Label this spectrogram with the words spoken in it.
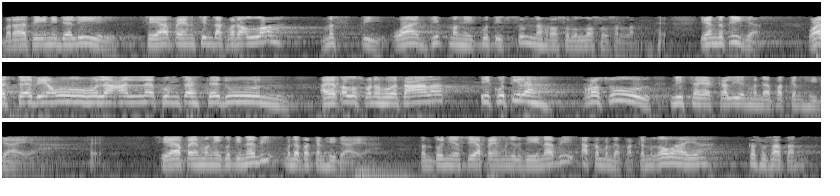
Berarti ini dalil. Siapa yang cinta kepada Allah, mesti wajib mengikuti sunnah Rasulullah SAW. Yang ketiga, wattabi'uhu la'allakum tahtadun. Ayat Allah Subhanahu wa taala, ikutilah Rasul, niscaya kalian mendapatkan hidayah. Siapa yang mengikuti Nabi mendapatkan hidayah. Tentunya siapa yang menyelisihi Nabi akan mendapatkan gawayah, kesesatan.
